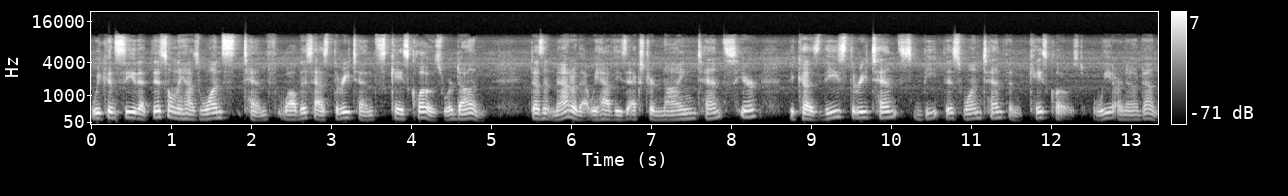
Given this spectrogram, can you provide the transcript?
We can see that this only has one tenth, while this has 3 tenths. Case closed. We're done. It doesn't matter that we have these extra 9 tenths here because these 3 tenths beat this one tenth and case closed. We are now done.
